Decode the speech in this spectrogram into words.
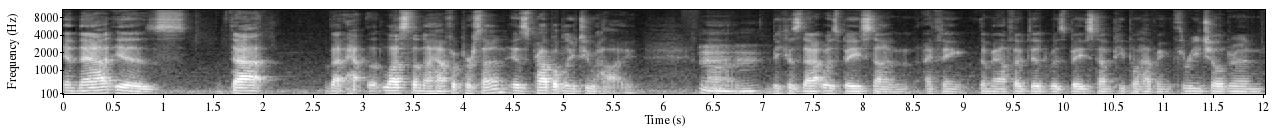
and that is that that ha- less than a half a percent is probably too high um, because that was based on I think the math I did was based on people having three children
